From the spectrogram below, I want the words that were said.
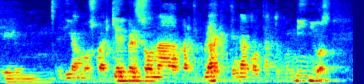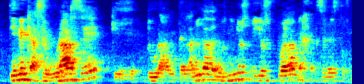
em, digamos, cualquier persona particular que tenga contacto con niños, tiene que asegurarse que durante la vida de los niños ellos puedan ejercer estos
